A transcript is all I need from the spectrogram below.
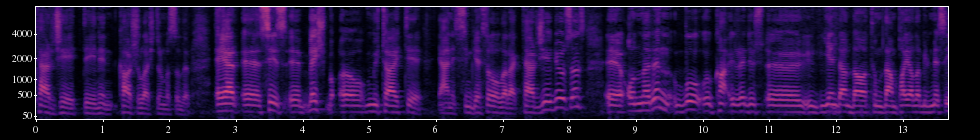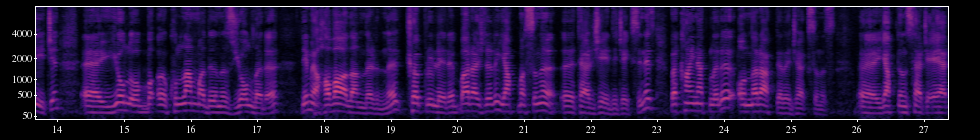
tercih ettiğinin karşılaştırmasıdır. Eğer e, siz 5 müteahhiti yani simgesel olarak tercih ediyorsanız e, onların bu redüs, e, yeniden dağıtımdan pay alabilmesi için e, yolu e, kullanmadığınız yolları değil mi havaalanlarını, köprüleri, barajları yapmasını e, tercih edeceksiniz ve kaynakları onlara aktaracaksınız. E, yaptığınız tercih eğer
